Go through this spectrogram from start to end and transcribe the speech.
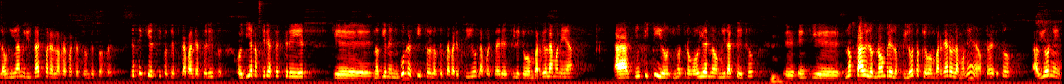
la unidad militar para la repatriación de esos restos. Ese ejército que es capaz de hacer eso, hoy día nos quiere hacer creer que no tiene ningún registro de los desaparecidos. La Fuerza Aérea de Chile que bombardeó la moneda ha insistido y nuestro gobierno mira al techo eh, en que no sabe los nombres de los pilotos que bombardearon la moneda. O sea, esos aviones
